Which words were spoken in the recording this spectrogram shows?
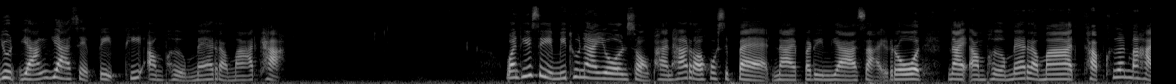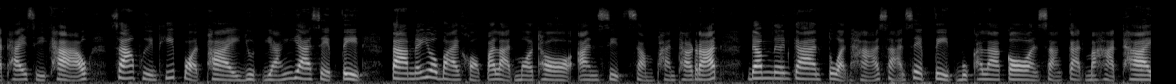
หยุดยั้งยาเสพติดที่อำเภอแม่ระมาดค่ะ วันที่ 4 มิถุนายน 2568 นายปริญญาสายโรดนายอำเภอแม่ระมาดขับเคลื่อนมหาดไทยสีขาว สร้างพื้นที่ปลอดภัย หยุดยั้งยาเสพติด ตามนโยบายของประหลัดมทอันสิทธิสัมพันธรัฐดำเนินการตรวจหาสารเสพติด บุคลากร สังกัดมหาดไทย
